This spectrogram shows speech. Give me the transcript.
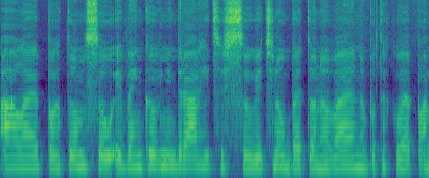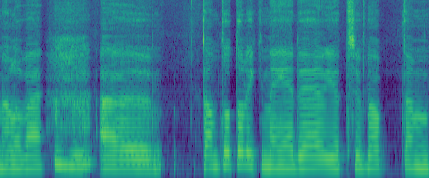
Ale potom jsou i venkovní dráhy, což jsou většinou betonové nebo takové panelové. Mm-hmm. E, tam to tolik nejede, je třeba tam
